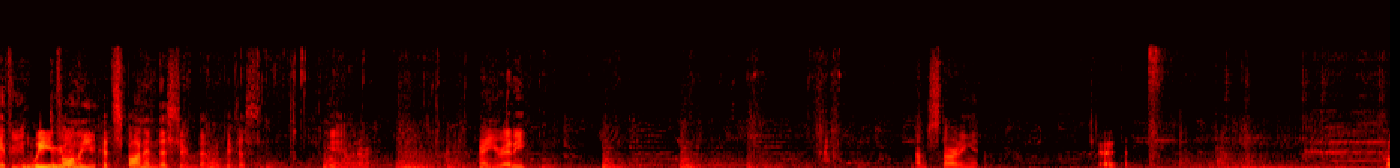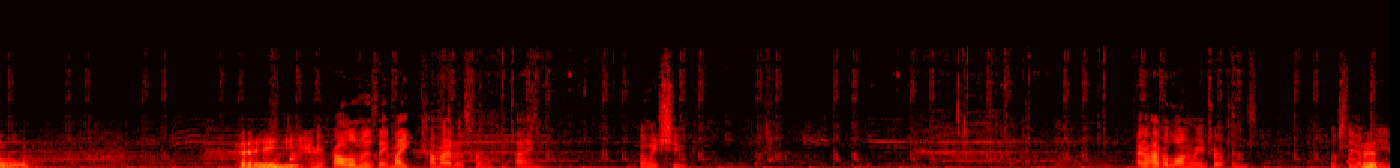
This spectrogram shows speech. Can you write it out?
if you Weird. if only you could spawn in this room, then we could just yeah, whatever. Are you ready? I'm starting it. Oh. Okay. The problem is they might come at us from behind when we shoot. I don't have a long range weapons. Mostly Uh, upbeat.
